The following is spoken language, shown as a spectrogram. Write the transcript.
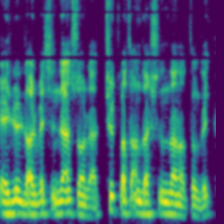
Eylül darbesinden sonra Türk vatandaşlığından atıldık.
